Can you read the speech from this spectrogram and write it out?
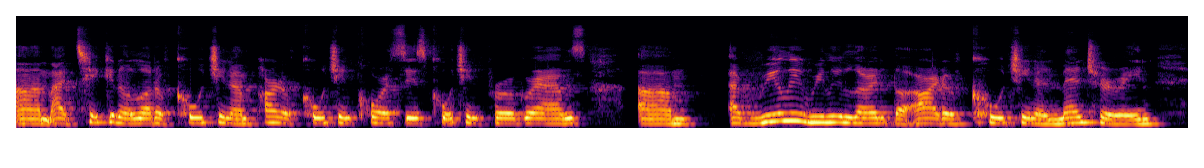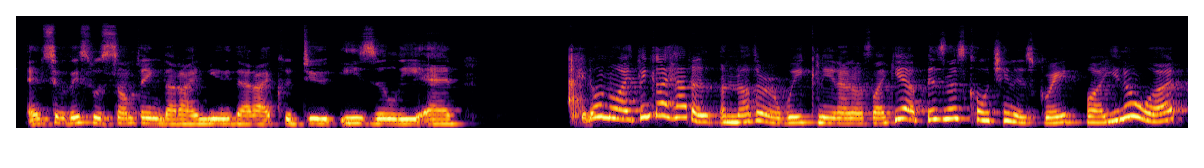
Um, I'd taken a lot of coaching. I'm part of coaching courses, coaching programs. Um, I've really, really learned the art of coaching and mentoring. And so this was something that I knew that I could do easily. And I don't know, I think I had a, another awakening and I was like, yeah, business coaching is great, but you know what?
